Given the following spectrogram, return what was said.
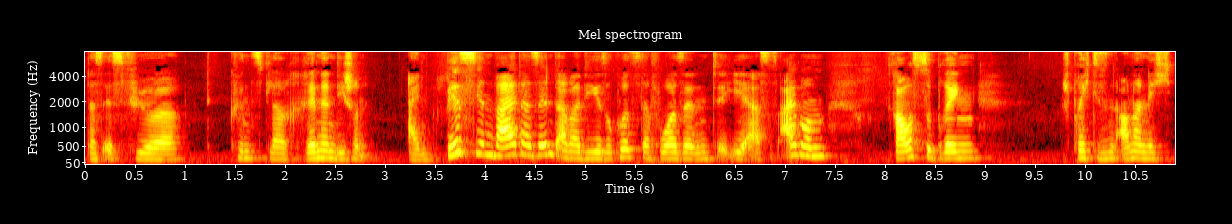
Das ist für Künstlerinnen, die schon ein bisschen weiter sind, aber die so kurz davor sind, ihr erstes Album rauszubringen. Sprich, die sind auch noch nicht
